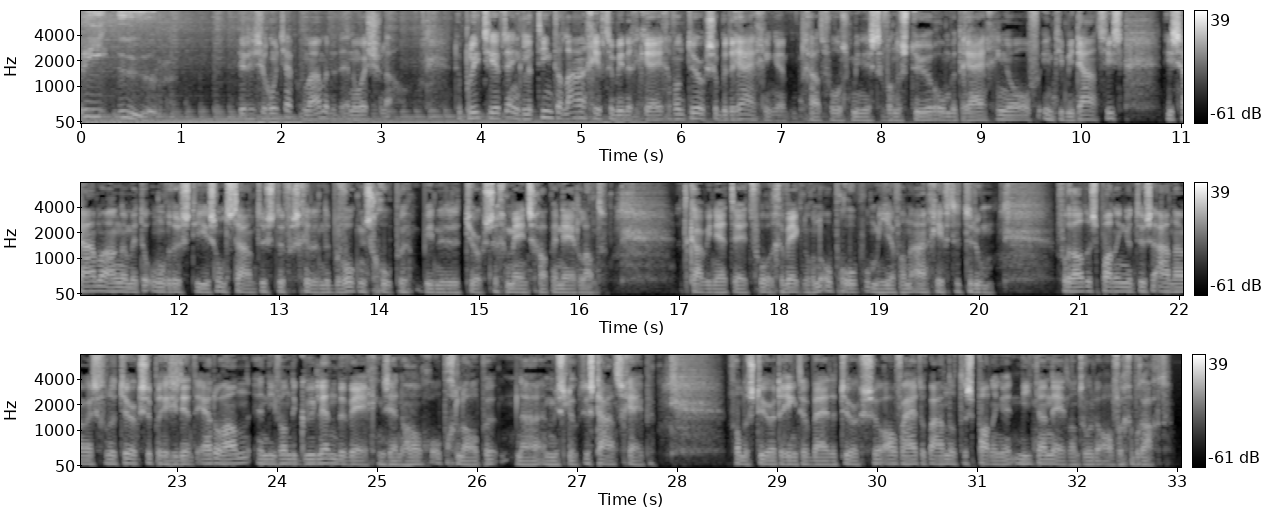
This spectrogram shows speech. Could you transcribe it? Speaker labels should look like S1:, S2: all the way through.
S1: Drie uur.
S2: Dit is Jeroen Tjepkema met het NOS Journaal. De politie heeft enkele tientallen aangiften binnengekregen van Turkse bedreigingen. Het gaat volgens minister van de Steur om bedreigingen of intimidaties... die samenhangen met de onrust die is ontstaan tussen de verschillende bevolkingsgroepen... binnen de Turkse gemeenschap in Nederland. Het kabinet deed vorige week nog een oproep om hiervan aangifte te doen. Vooral de spanningen tussen aanhangers van de Turkse president Erdogan... en die van de Gulen-beweging zijn hoog opgelopen na een mislukte staatsgreep. Van de Steur dringt er bij de Turkse overheid op aan dat de spanningen niet naar Nederland worden overgebracht.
